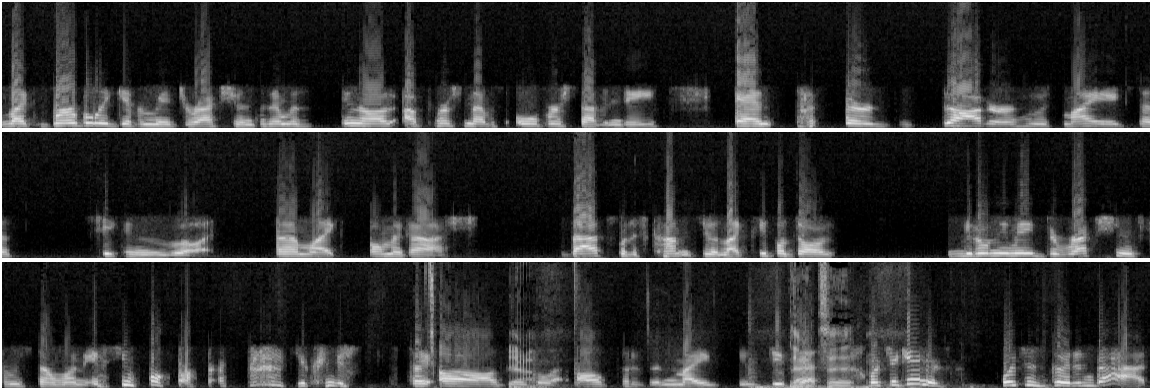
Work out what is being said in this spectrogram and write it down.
like verbally giving me directions, and it was you know a person that was over seventy, and their daughter, who's my age, says she can Google it, and I'm like, oh my gosh, that's what it's come to. Like people don't, you don't need directions from someone anymore. you can just say, oh, I'll Google it. I'll put it in my GPS. That's it. Which again is which is good and bad.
